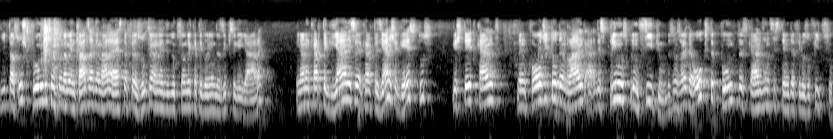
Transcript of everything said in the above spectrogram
liegt das ursprünglich und fundamental seit den allerersten Versuchen einer Deduktion der Kategorien der 70er Jahre. In einem kartesianischen Gestus gesteht Kant dem Cogito den Rang des Primus Principium, beziehungsweise der oberste Punkt des ganzen Systems der Philosophie zu.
